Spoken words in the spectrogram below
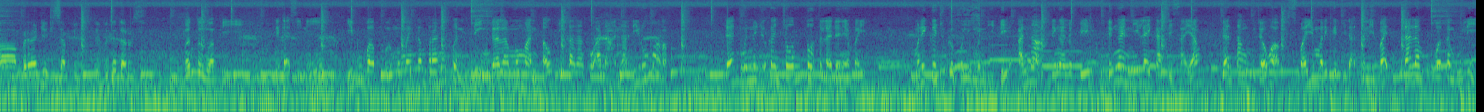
uh, berada di samping kita Betul tak Rozi? Betul Wafi. Dekat sini, ibu bapa memainkan peranan penting dalam memantau tingkah laku anak-anak di rumah dan menunjukkan contoh teladan yang baik. Mereka juga perlu mendidik anak dengan lebih dengan nilai kasih sayang dan tanggungjawab supaya mereka tidak terlibat dalam perbuatan buli.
